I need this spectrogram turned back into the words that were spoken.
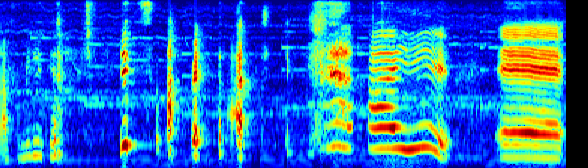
A família inteira difícil, na verdade. Aí, é,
